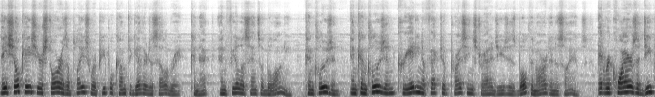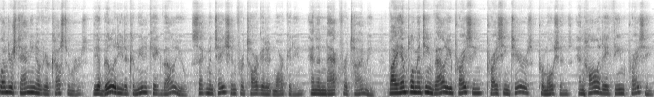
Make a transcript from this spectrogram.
They showcase your store as a place where people come together to celebrate, connect, and feel a sense of belonging. Conclusion. In conclusion, creating effective pricing strategies is both an art and a science. It requires a deep understanding of your customers, the ability to communicate value, segmentation for targeted marketing, and a knack for timing. By implementing value pricing, pricing tiers, promotions, and holiday themed pricing,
